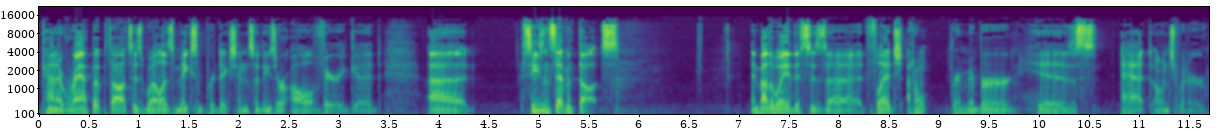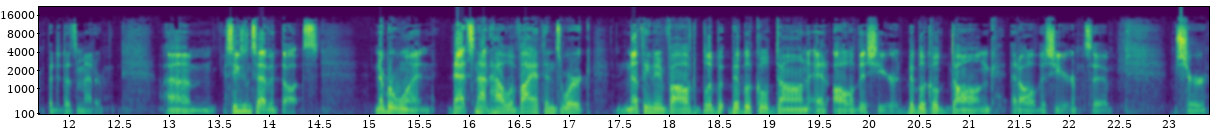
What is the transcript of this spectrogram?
kind of wrap up thoughts as well as make some predictions. So these are all very good. Uh, season seven thoughts. And by the way, this is uh, Fletch. I don't remember his at on Twitter, but it doesn't matter. Um, season seven thoughts. Number one, that's not how Leviathans work. Nothing involved bib- biblical dawn at all this year. Biblical dong at all this year. So, sure.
